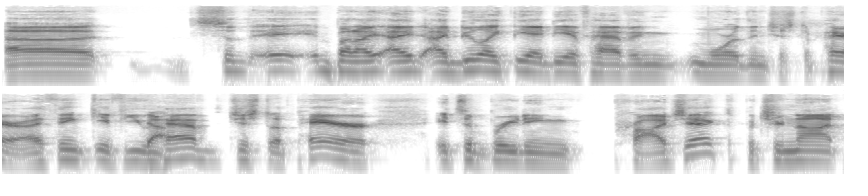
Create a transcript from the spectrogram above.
uh, so eh, but I, I I do like the idea of having more than just a pair. I think if you Yeah. have just a pair, it's a breeding project, but you're not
